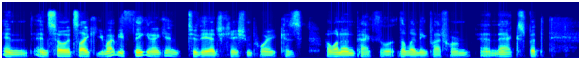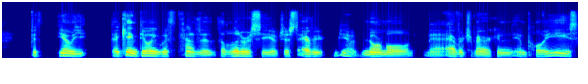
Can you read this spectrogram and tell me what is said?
And and so it's like you might be thinking again to the education point because I want to unpack the, the lending platform next, but but you know again dealing with kind of the, the literacy of just every you know normal uh, average american employees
